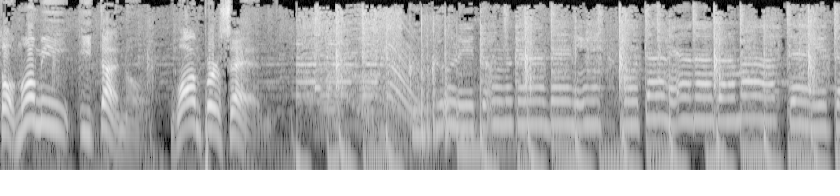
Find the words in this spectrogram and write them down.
Tomomi Itano 1%コンクリート。の壁にもたれながら待っていた。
